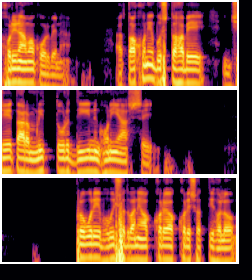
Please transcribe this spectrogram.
হরিনামও করবে না। আর তখনই বুঝতে হবে যে তার মৃত্যুর দিন ঘনিয়ে আসছে। প্রবরে ভবিষ্যৎবাণী অক্ষরে অক্ষরে সত্যি হলো।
